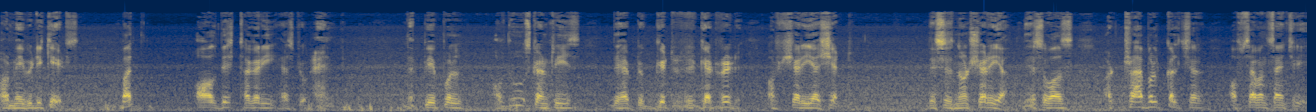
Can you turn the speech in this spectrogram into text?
or maybe decades. But all this thuggery has to end. The people of those countries they have to get get rid of Sharia shit. This is not Sharia. This was a tribal culture of 7th century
